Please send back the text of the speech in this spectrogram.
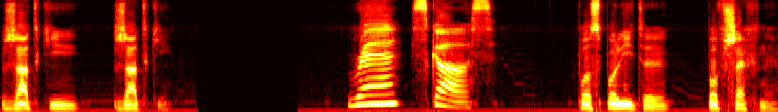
Rzadki, rzadki. rare, scarce, Pospolity, powszechny.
